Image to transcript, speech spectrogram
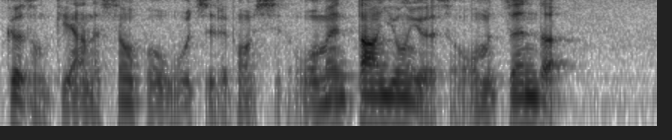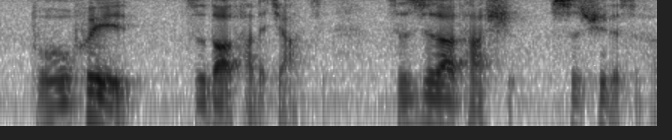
各种各样的生活物质的东西。我们当拥有的时候，我们真的不会知道它的价值，直至到它失失去的时候，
